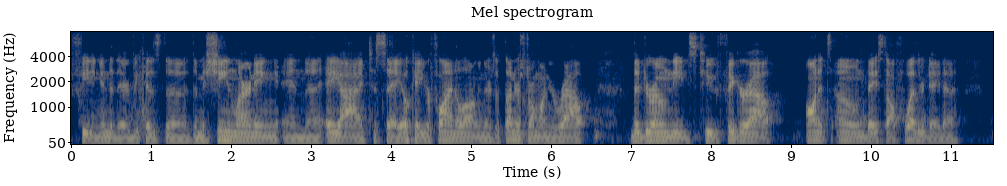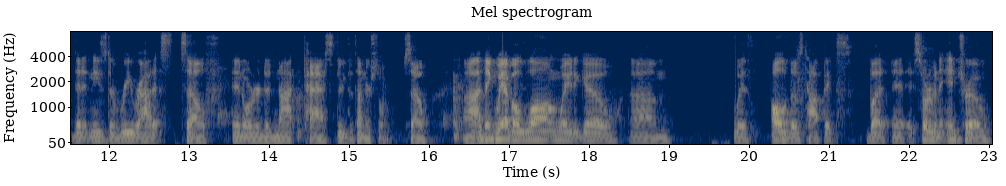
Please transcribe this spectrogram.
feeding into there because the the machine learning and the AI to say, okay, you're flying along and there's a thunderstorm on your route, the drone needs to figure out on its own based off weather data that it needs to reroute itself in order to not pass through the thunderstorm. So uh, I think we have a long way to go um, with all of those topics, but it's sort of an intro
